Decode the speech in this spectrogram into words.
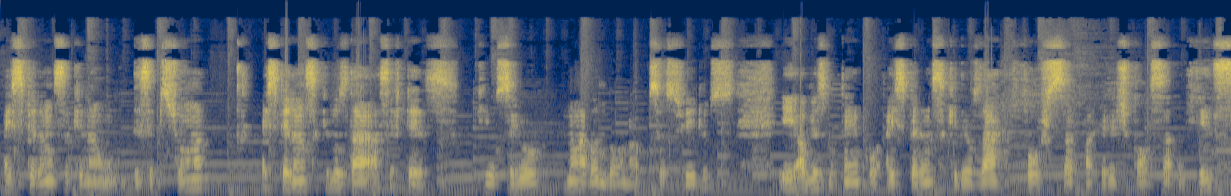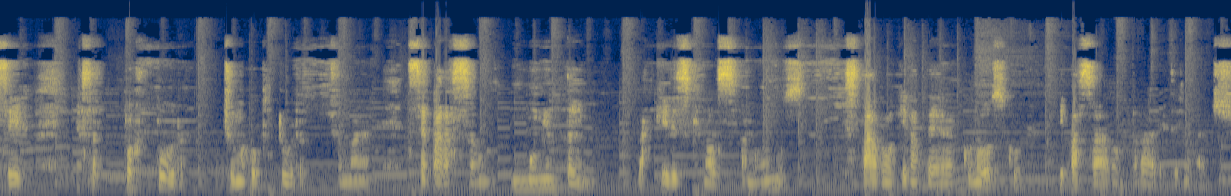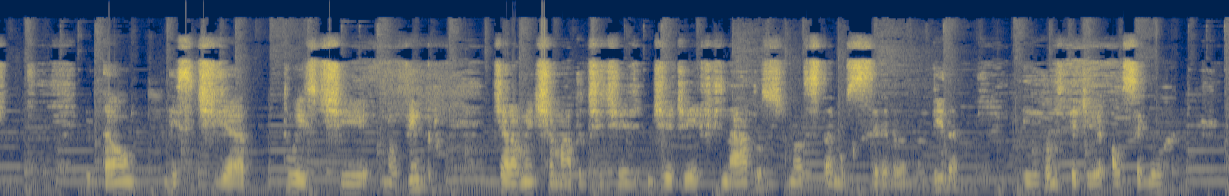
A esperança que não decepciona, a esperança que nos dá a certeza que o Senhor não abandona os seus filhos e, ao mesmo tempo, a esperança que Deus dá força para que a gente possa vencer essa tortura de uma ruptura, de uma separação momentânea daqueles que nós amamos, estavam aqui na Terra conosco e passaram para a eternidade. Então, nesse dia 2 de novembro, geralmente chamado de dia, dia de finados, nós estamos celebrando a vida, e vamos pedir ao Senhor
